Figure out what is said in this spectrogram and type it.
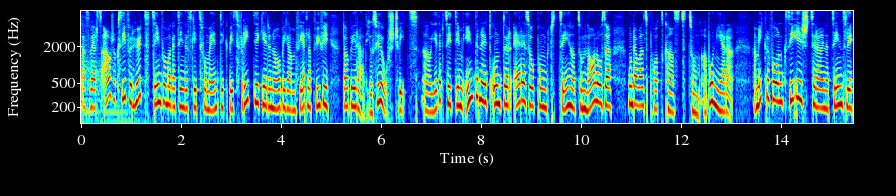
Das wäre es auch schon für heute. Das Infomagazin gibt es vom Montag bis Freitag jeden Abend am Viertel ab 5 Uhr hier bei Radio Südostschweiz. Auch jederzeit im Internet unter rso.ch zum Nachlesen und auch als Podcast zum Abonnieren. Am Mikrofon war Seraina Zinsli.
